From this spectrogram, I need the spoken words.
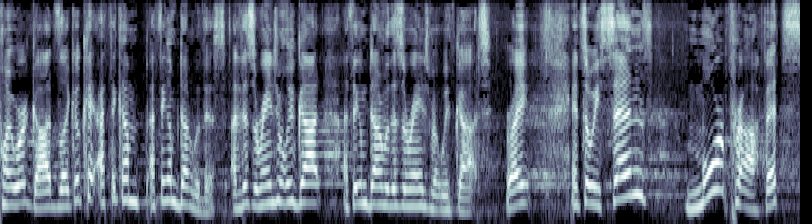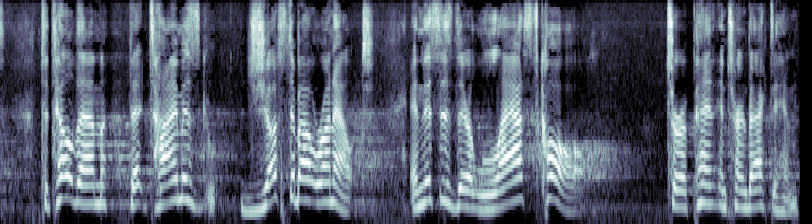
point where God's like, okay, I think I'm, I think I'm done with this. Uh, this arrangement we've got, I think I'm done with this arrangement we've got, right? And so he sends more prophets to tell them that time is just about run out. And this is their last call to repent and turn back to him.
